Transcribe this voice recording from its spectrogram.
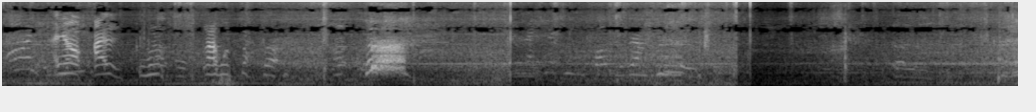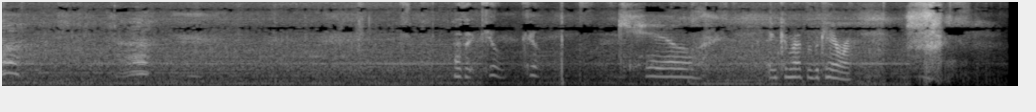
I know. I won't. I would back up. I was like, kill, kill. Kill. And come after the camera.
